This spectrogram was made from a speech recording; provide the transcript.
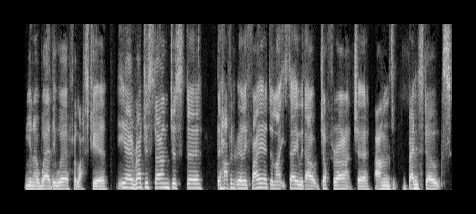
you know, where they were for last year. Yeah, Rajasthan just uh, they haven't really fired, and like you say, without Jofra Archer and Ben Stokes,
